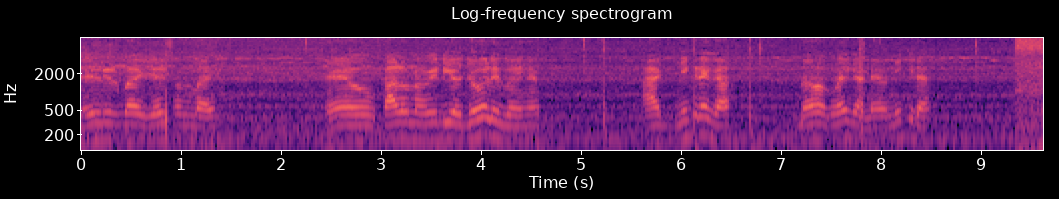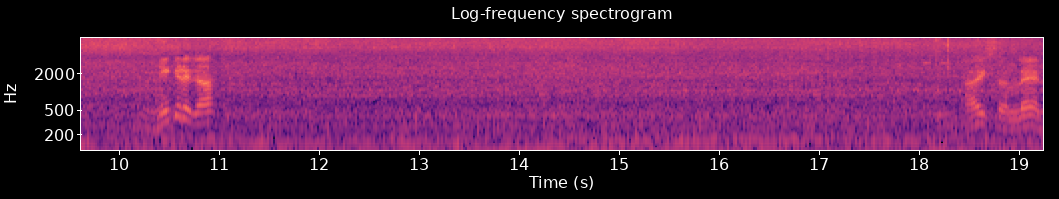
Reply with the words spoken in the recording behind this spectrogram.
જયલીરભાઈ જયસનભાઈ હું કાલુનો વીડિયો જોઈ લીધો હે. આજ નીકળેગા. દહક વાગ્યા ને નીકળ્યા. નીકળેગા. આઈસર લેન.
